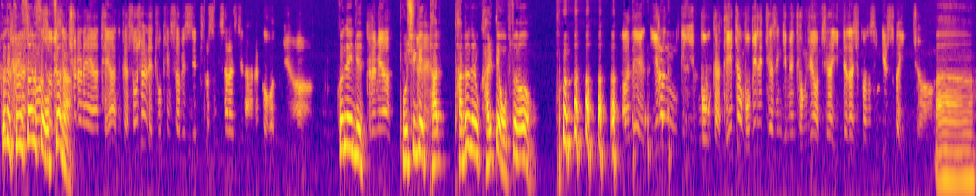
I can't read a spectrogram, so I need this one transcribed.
근데 그런 새로운 서비스 없잖아. 출연해야 돼야 그러니까 social networking 서비스의 필요성이 사라지지는 않을 거거든요. 근데 이제 그러면 보시기에 네. 다, 다른 데로 갈 데 없어. 아, 네, 이런 이- 뭐 그러니까 데이터 mobility가 생기면 경쟁 업체가 이때다 싶어서 생길 수가 있죠. 아.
